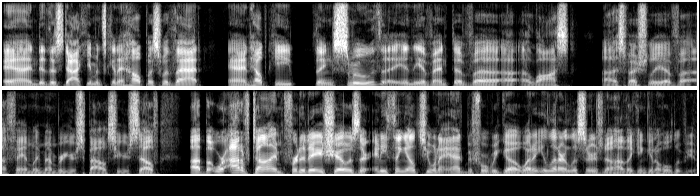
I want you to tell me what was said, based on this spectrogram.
and this document's going to help us with that and help keep things smooth uh, in the event of uh, a, a, loss, uh, especially of a family member, your spouse or yourself. Uh, but we're out of time for today's show. Is there anything else you want to add before we go? Why don't you let our listeners know how they can get a hold of you?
